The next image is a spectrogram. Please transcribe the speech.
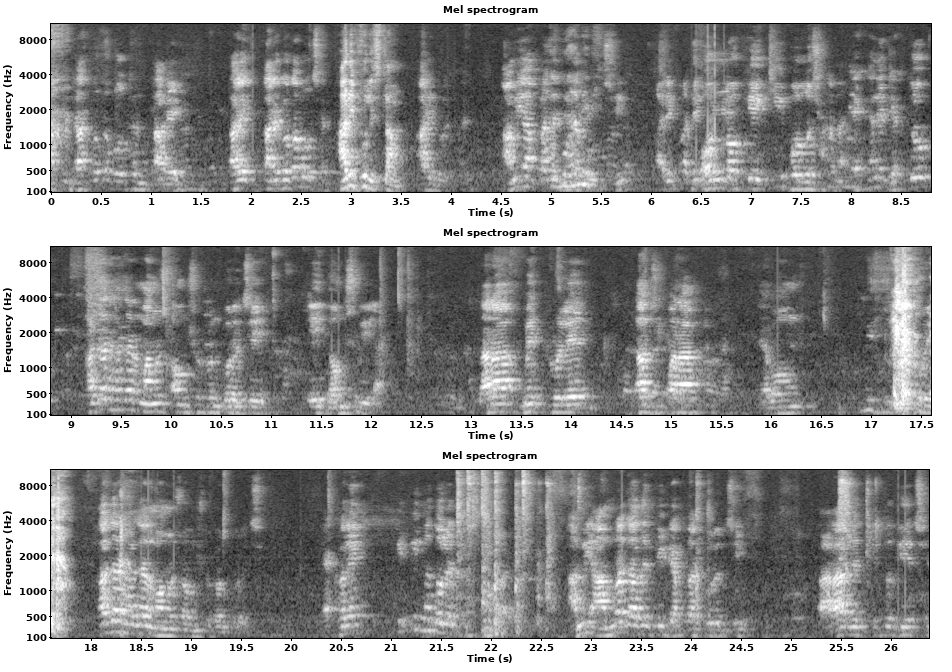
আপনি যার কথা বলছেন তারেক তারেক তারেক কথা বলছেন? আরিফুল ইসলাম। আরিফ বলছেন। আমি আপনাদের যেটা বলছি অন্য কে কি বলল সেটা না। এখানে যেহেতু হাজার হাজার মানুষ অংশগ্রহণ করেছে এই ধ্বংসলীলা। তারা মেট্রো রেলে গাজীপাড়া এবং হাজার হাজার মানুষ অংশগ্রহণ করেছে। এখানে বিভিন্ন দলের থাকতে পারে আমি, আমরা যাদেরকে গ্রেপ্তার করেছি, তারা নেতৃত্ব দিয়েছে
